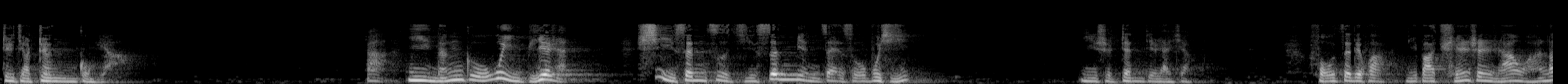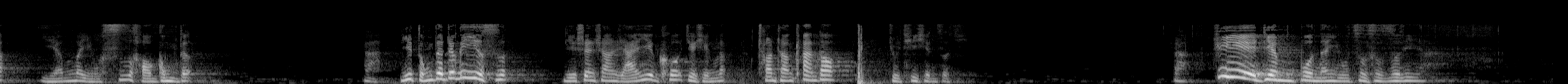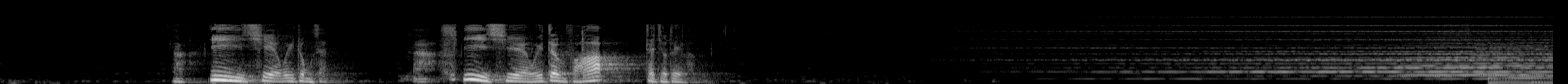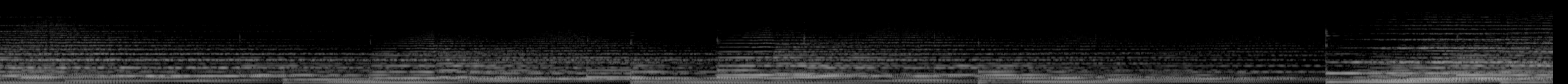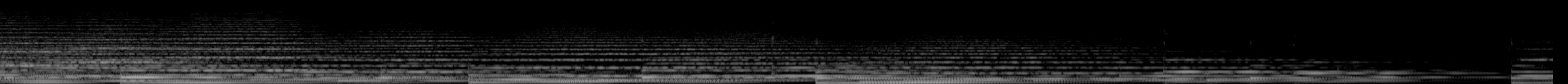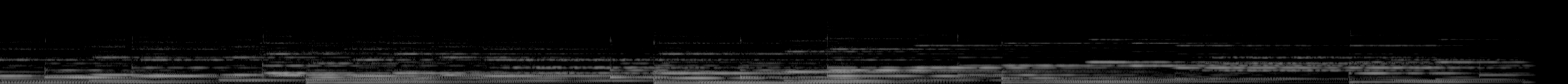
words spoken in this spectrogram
这叫真供养啊！你能够为别人牺牲自己生命在所不惜，你是真的燃香。否则的话，你把全身燃完了，也没有丝毫功德啊！你懂得这个意思，你身上燃一颗就行了，常常看到就提醒自己。啊，决定不能有自私自利啊！啊，一切为众生，一切为正法，这就对了。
